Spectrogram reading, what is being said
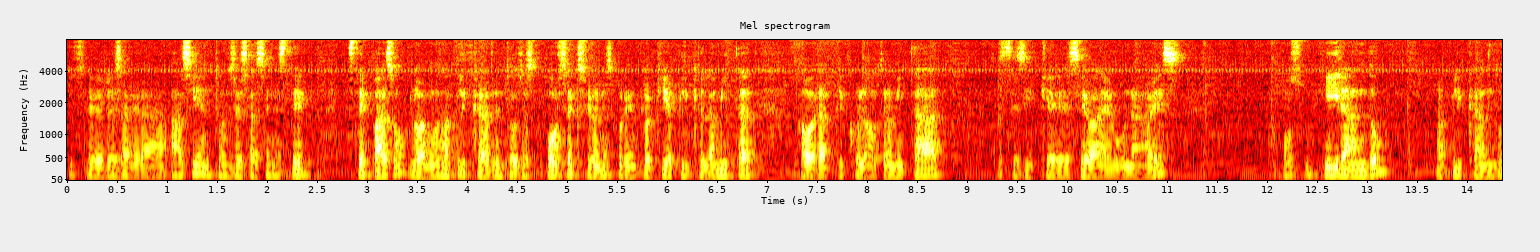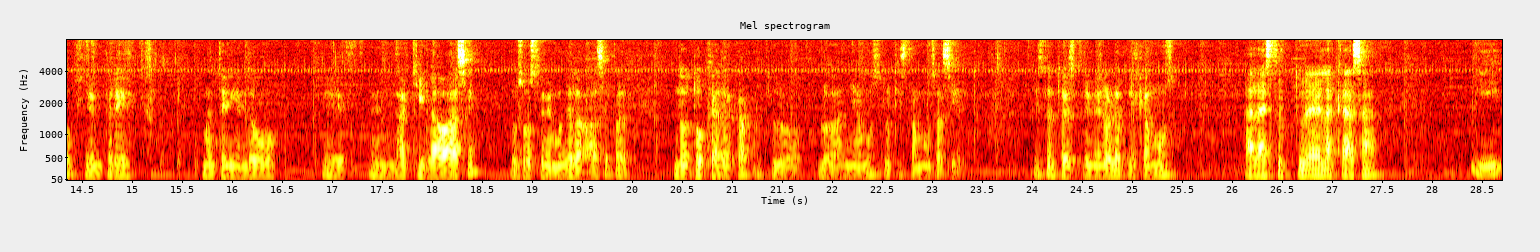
Si ustedes les agrada así, entonces hacen este, este paso. Lo vamos a aplicar entonces por secciones. Por ejemplo, aquí apliqué la mitad, ahora aplico la otra mitad. Este sí que se va de una vez vamos girando aplicando siempre manteniendo eh, aquí la base, lo sostenemos de la base para no tocar acá porque lo, lo dañamos lo que estamos haciendo. ¿Listo? Entonces primero le aplicamos a la estructura de la casa y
